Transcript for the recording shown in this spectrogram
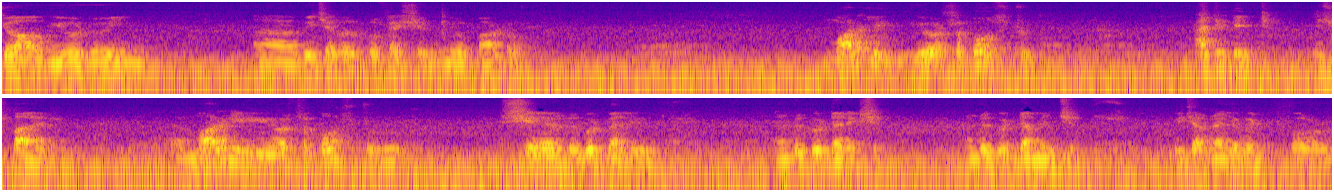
job you are doing, uh, whichever profession you're part of. Morally, you are supposed to educate, inspire. Uh, morally, you are supposed to share the good values and the good direction and the good dimensions which are relevant for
